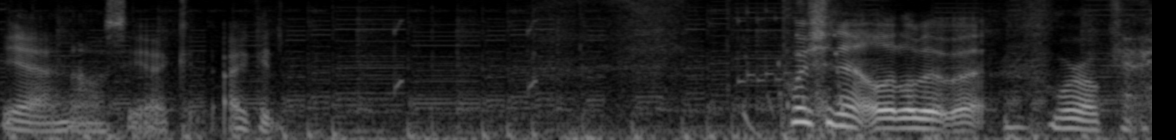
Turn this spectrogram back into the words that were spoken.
Yeah, no, see, I could, I could pushing it a little bit, but we're okay.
